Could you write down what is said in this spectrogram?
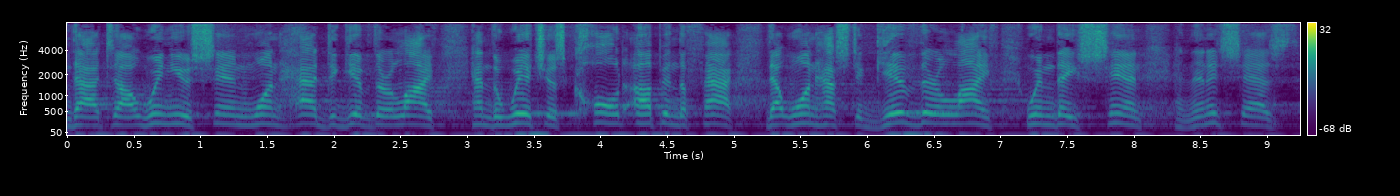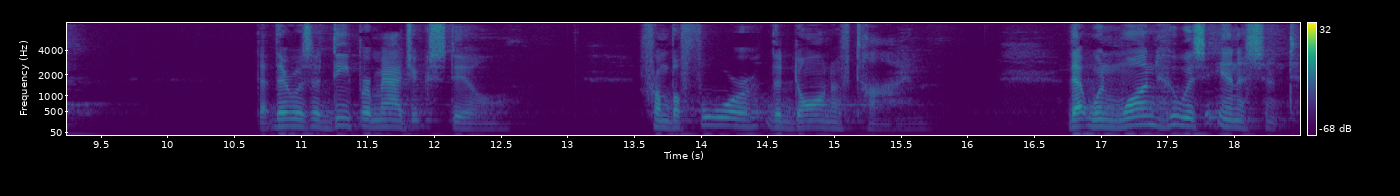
that uh, when you sin, one had to give their life, and the witch is caught up in the fact that one has to give their life when they sin. And then it says that there was a deeper magic still from before the dawn of time that when one who was innocent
